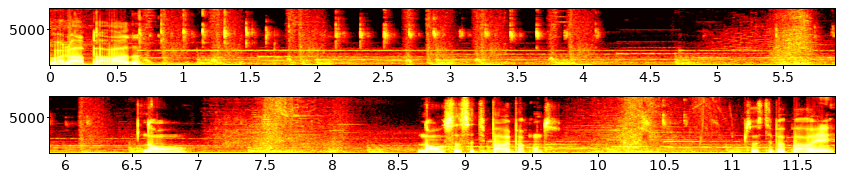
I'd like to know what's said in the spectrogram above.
Voilà, parade. Non. Non, ça c'était pareil par contre. Ça c'était pas pareil.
